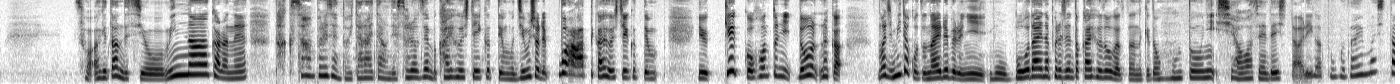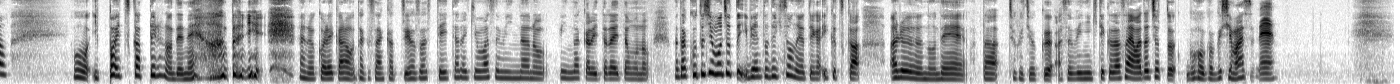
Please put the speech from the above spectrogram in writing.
そう、あげたんですよ。みんなからね、たくさんプレゼントをいただいたので、それを全部開封していくっていう、もう事務所でブワーって開封していくっていう、結構本当に、どう、なんか、マジ見たことないレベルに、もう膨大なプレゼント開封動画だったんだけど、本当に幸せでした。ありがとうございました。もういっぱい使ってるのでね、本当に、あの、これからもたくさん活用させていただきます。みんなの、みんなからいただいたもの。また今年もちょっとイベントできそうな予定がいくつかあるので、またちょくちょく遊びに来てください。またちょっとご報告しますね。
